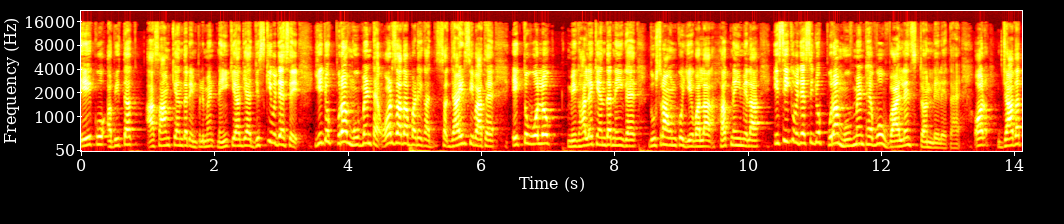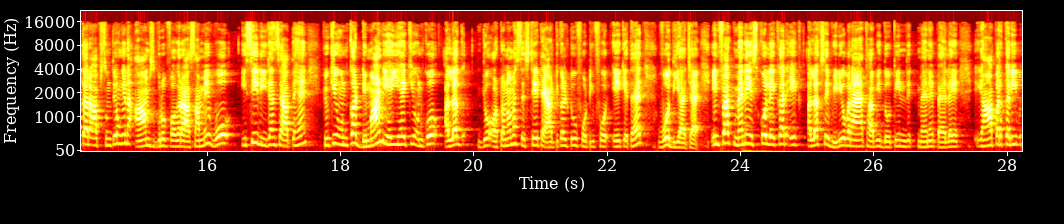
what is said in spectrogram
ए को अभी तक आसाम के अंदर इंप्लीमेंट नहीं किया गया, जिसकी वजह से ये जो पूरा मूवमेंट है और ज़्यादा बढ़ेगा। ज़ाहिर सी बात है, एक तो वो लोग मेघालय के अंदर नहीं गए, दूसरा उनको ये वाला हक नहीं मिला। इसी की वजह से जो पूरा मूवमेंट है, वो वायलेंस टर्न ले लेता है। और ज़्यादातर आप सुनते होंगे ना आर्म्स ग्रुप वगैरह आसाम में, वो इसी रीजन से आते हैं, क्योंकि उनका डिमांड यही है कि उनको अलग जो ऑटोनोमस स्टेट है आर्टिकल 244 ए के तहत वो दिया जाए। इनफैक्ट मैंने इसको लेकर एक अलग से वीडियो बनाया था अभी दो तीन महीने पहले। यहाँ पर करीब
